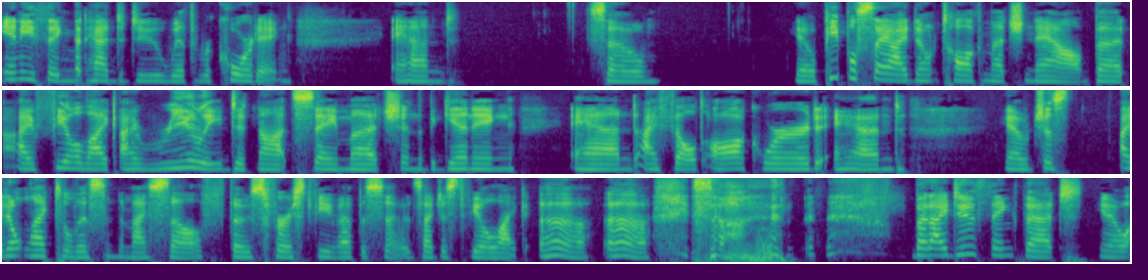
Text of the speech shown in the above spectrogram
anything that had to do with recording. And so, you know, people say I don't talk much now, but I feel like I really did not say much in the beginning and I felt awkward and, you know, just I don't like to listen to myself those first few episodes. I just feel like, uh, uh. So, but I do think that, you know,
